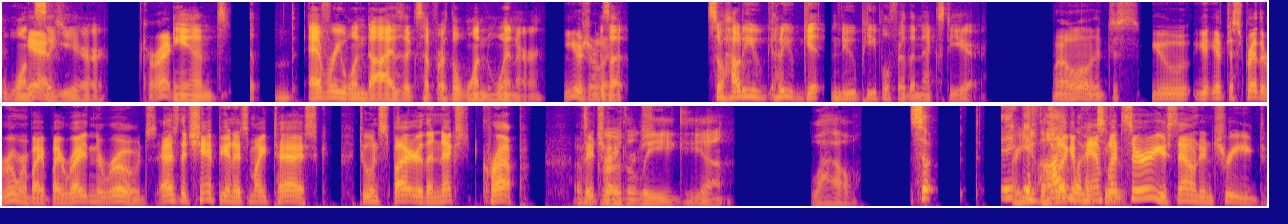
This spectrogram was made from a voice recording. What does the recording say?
once a year, correct. and everyone dies except for the one winner. Usually, Is that so? How do you how do you get new people for the next year? Well, it just you you have to spread the rumor by by riding the roads. As the champion, it's my task to inspire the next crop of to grow the league. Yeah. Wow. So, i- Are you if the- I like a wanted pamphlet, to, sir? You sound intrigued.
